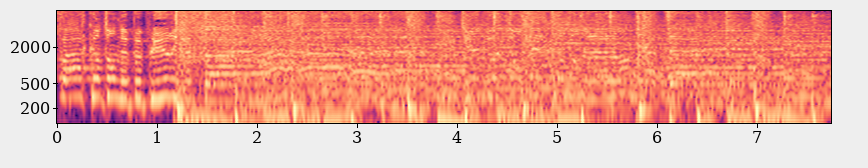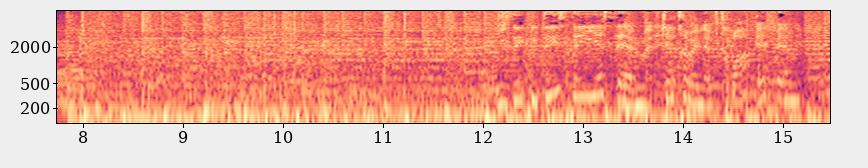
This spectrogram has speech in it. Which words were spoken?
Faire quand on ne peut plus rien faire écoutez CISM 89.3 FM.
